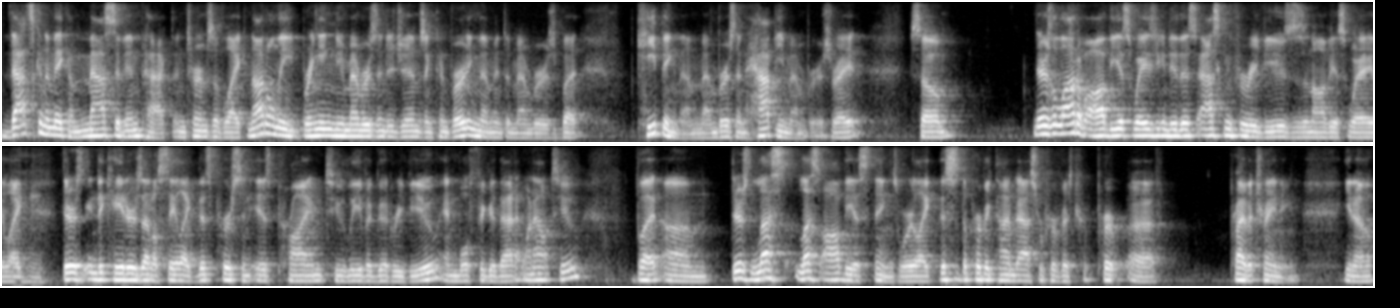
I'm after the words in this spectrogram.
that's going to make a massive impact in terms of like not only bringing new members into gyms and converting them into members but keeping them members and happy members right? So there's a lot of obvious ways you can do this. Asking for reviews is an obvious way. Like mm-hmm. there's indicators that'll say like this person is primed to leave a good review and we'll figure that one out too. But um, there's less less obvious things where like this is the perfect time to ask for perfect, per, uh, private training you know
